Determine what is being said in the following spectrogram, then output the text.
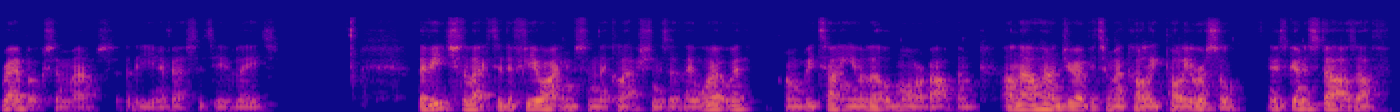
rare books and maps at the University of Leeds. They've each selected a few items from the collections that they work with, and we'll be telling you a little more about them. I'll now hand you over to my colleague Polly Russell, who's going to start us off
